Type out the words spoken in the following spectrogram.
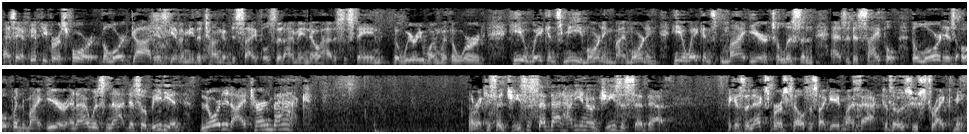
Isaiah 50 verse 4, the Lord God has given me the tongue of disciples that I may know how to sustain the weary one with a word. He awakens me morning by morning. He awakens my ear to listen as a disciple. The Lord has opened my ear and I was not disobedient, nor did I turn back. Now Rick, you said Jesus said that? How do you know Jesus said that? Because the next verse tells us, I gave my back to those who strike me,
